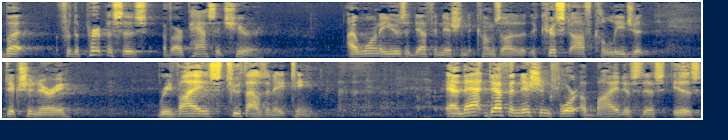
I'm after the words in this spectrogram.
But for the purposes of our passage here, I want to use a definition that comes out of the Christoph Collegiate Dictionary, revised 2018. And that definition for abide is this, is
